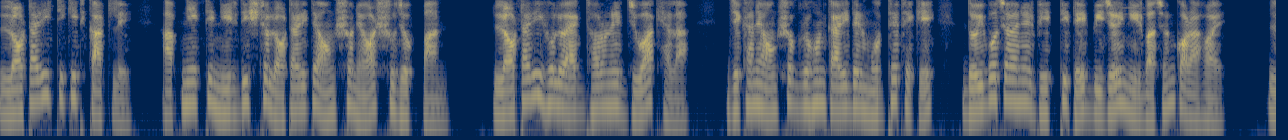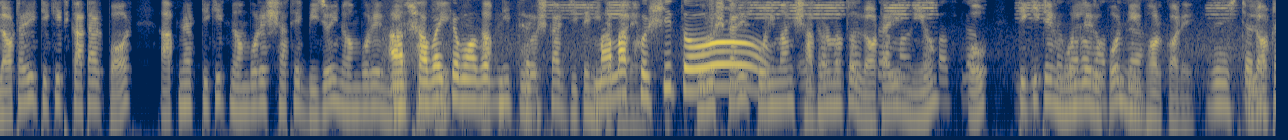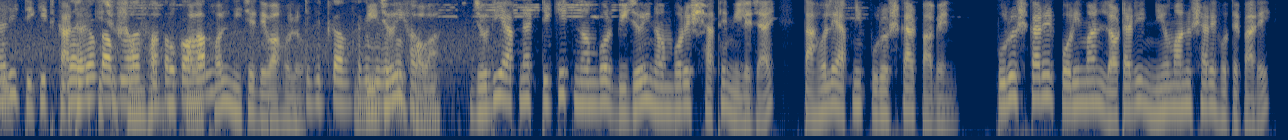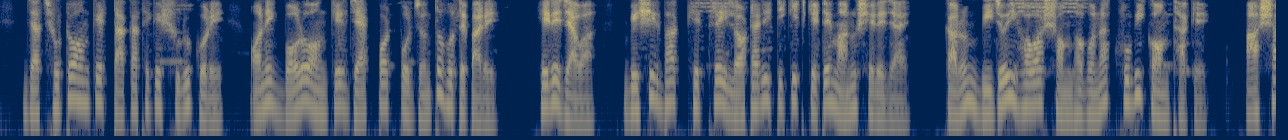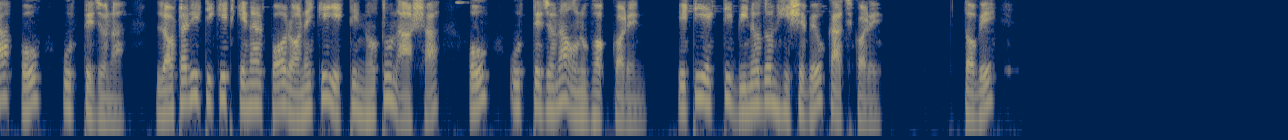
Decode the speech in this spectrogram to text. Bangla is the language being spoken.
লটারি টিকিট কাটলে আপনি একটি নির্দিষ্ট লটারিতে অংশ নেওয়ার সুযোগ পান। লটারি হল এক ধরনের জুয়া খেলা, যেখানে অংশগ্রহণকারীদের মধ্যে থেকে দৈবচয়নের ভিত্তিতে বিজয়ী নির্বাচন করা হয়। লটারি টিকিট কাটার পর আপনার টিকিট নম্বরের সাথে বিজয়ী নম্বরের আর সবাইকে মজা আপনি পুরস্কার জিতে নিতে মামা খুশি তো। পুরস্কারের পরিমাণ সাধারণত লটারির নিয়ম ও টিকিটের মূল্যের উপর নির্ভর করে। লটারি টিকিট কাটার কিছু সম্ভাব্য ফলাফল নিচে দেওয়া হলো। বিজয়ী হওয়া। যদি আপনার টিকিট নম্বর বিজয়ী নম্বরের সাথে মিলে যায় তাহলে আপনি পুরস্কার পাবেন। পুরস্কারের পরিমাণ লটারির নিয়মানুসারে হতে পারে, যা ছোট অঙ্কের টাকা থেকে শুরু করে অনেক বড় অঙ্কের জ্যাকপট পর্যন্ত হতে পারে। হেরে যাওয়া, বেশিরভাগ ক্ষেত্রেই লটারি টিকিট কেটে মানুষ হেরে যায়, কারণ বিজয়ী হওয়ার সম্ভাবনা খুবই কম থাকে। আশা ও উত্তেজনা, লটারি টিকিট কেনার পর অনেকেই একটি নতুন আশা ও উত্তেজনা অনুভব করেন। এটি একটি বিনোদন হিসেবেও কাজ করে। তবে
